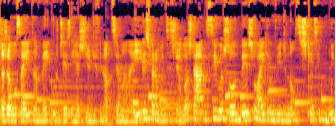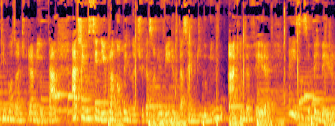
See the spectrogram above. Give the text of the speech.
Já já vou sair também, curtir esse restinho de final de semana aí. Eu espero muito que vocês tenham gostado. Se gostou, deixa o like no vídeo, não se esquece, é muito importante pra mim, tá? Ativa o sininho pra não perder notificação de vídeo que tá saindo de domingo a quinta-feira. É isso, um super beijo.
